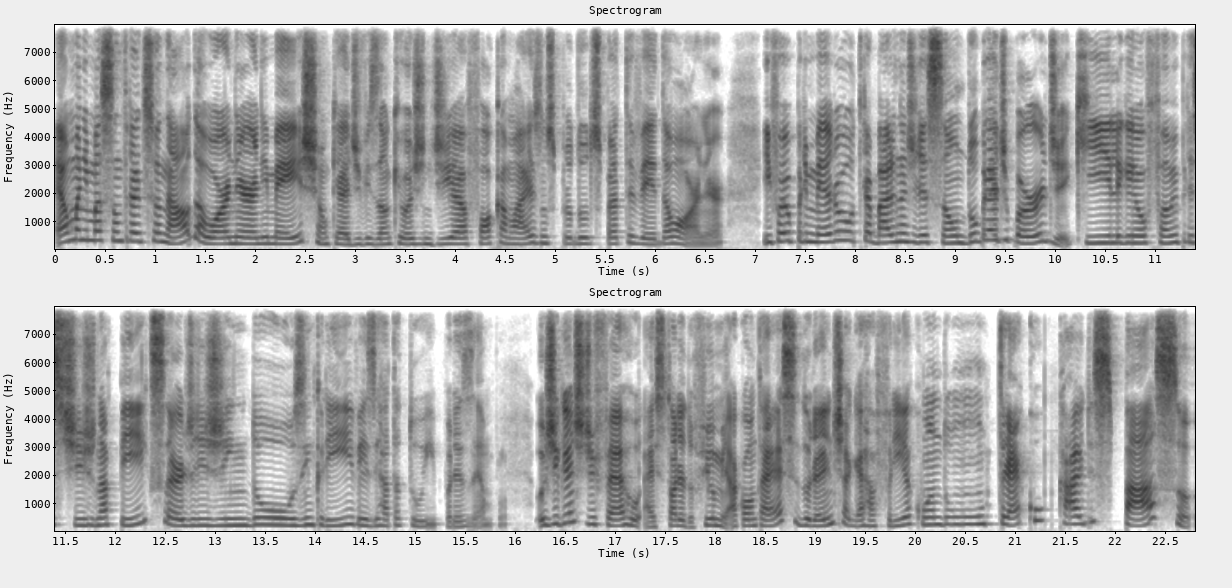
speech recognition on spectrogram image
É uma animação tradicional da Warner Animation, que é a divisão que hoje em dia foca mais nos produtos para TV da Warner. E foi o primeiro trabalho na direção do Brad Bird, que ele ganhou fama e prestígio na Pixar, dirigindo Os Incríveis e Ratatouille, por exemplo. O Gigante de Ferro, a história do filme, acontece durante a Guerra Fria quando um treco cai do espaço.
